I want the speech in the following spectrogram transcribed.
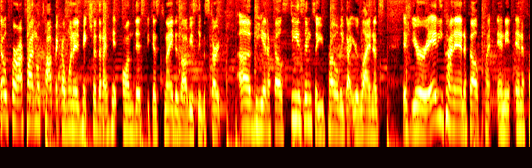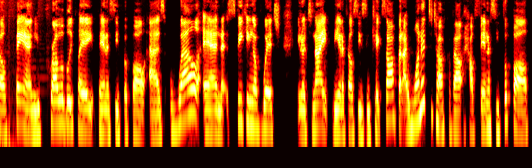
So, for our final topic, I want to make sure that I hit on this because tonight is obviously the start of the NFL season. So, you probably got your lineups. If you're any kind of NFL any NFL fan, you probably play fantasy football as well. And speaking of which, you know, tonight the NFL season kicks off. But I wanted to talk about how fantasy football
